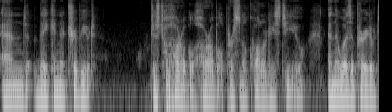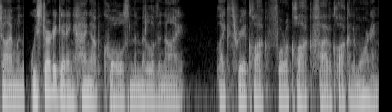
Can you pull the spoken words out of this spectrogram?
and they can attribute just horrible, horrible personal qualities to you. And there was a period of time when we started getting hang up calls in the middle of the night, like three o'clock, four o'clock, five o'clock in the morning.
